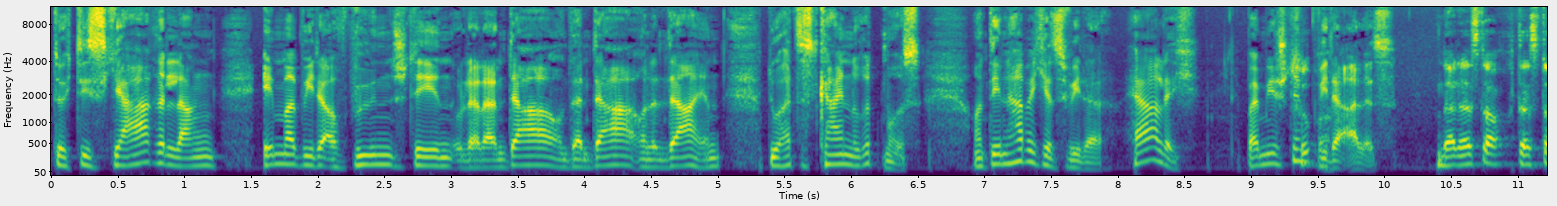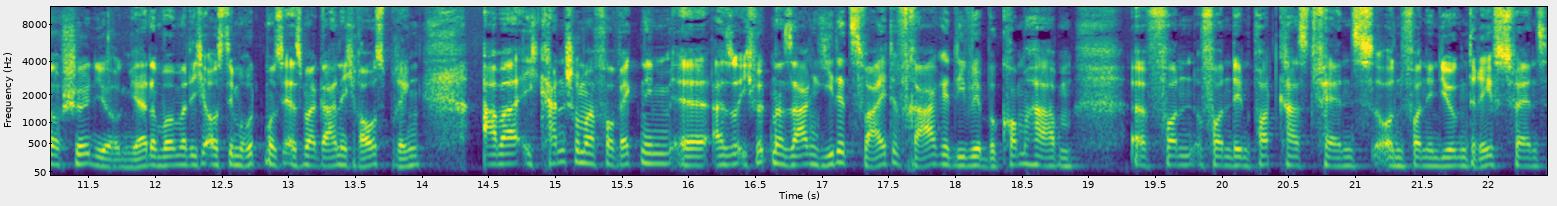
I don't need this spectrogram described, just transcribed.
Durch dieses jahrelang immer wieder auf Bühnen stehen oder dann da und dann da und dann dahin. Du hattest keinen Rhythmus. Und den habe ich jetzt wieder. Herrlich. Bei mir stimmt Super. wieder alles. Na, das ist doch, das ist doch schön, Jürgen. Ja, dann wollen wir dich aus dem Rhythmus erstmal gar nicht rausbringen. Aber ich kann schon mal vorwegnehmen, äh, also ich würde mal sagen, jede zweite Frage, die wir bekommen haben äh, von, von den Podcast-Fans und von den Jürgen Drews-Fans,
